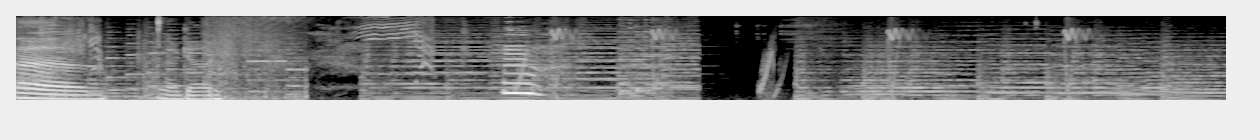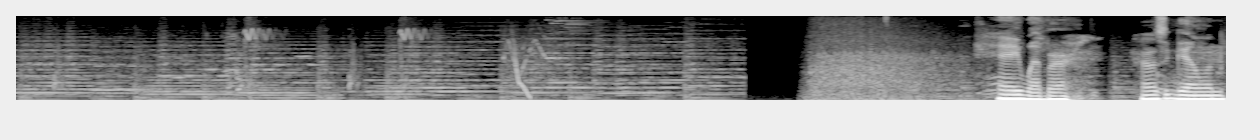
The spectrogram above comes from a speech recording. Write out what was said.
um. Oh god. Hey Weber, how's it going?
